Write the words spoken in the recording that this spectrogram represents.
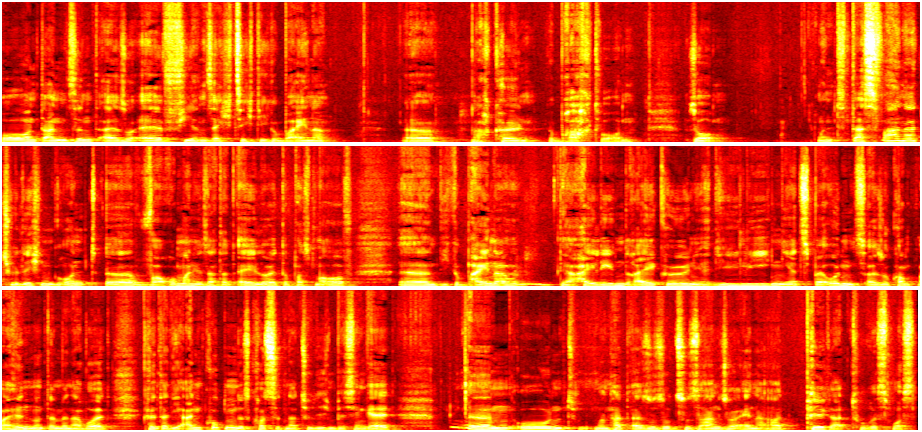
Und dann sind also 1164 die Gebeine äh, nach Köln gebracht worden. So, und das war natürlich ein Grund, äh, warum man gesagt hat, ey Leute, passt mal auf, äh, die Gebeine der heiligen drei Könige, die liegen jetzt bei uns. Also kommt mal hin und dann, wenn ihr wollt, könnt ihr die angucken. Das kostet natürlich ein bisschen Geld. Ähm, und man hat also sozusagen so eine Art Pilgertourismus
